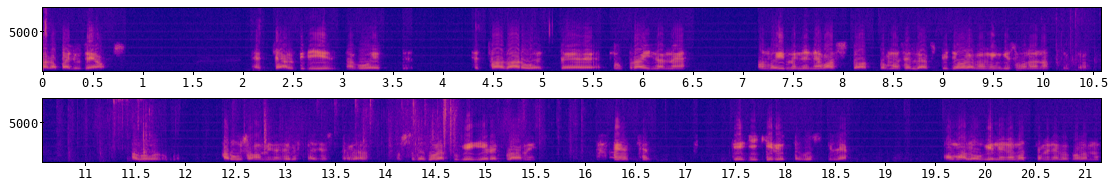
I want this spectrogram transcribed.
väga paljude jaoks. et seal pidi nagu, et, et saada aru, et eh, ukrainlane on võimeline vastu hakkama, selle jaoks pidi olema mingisugune noh, nagu arusaamine sellest asjast, aga kust seda tuleb, kui keegi ei reklaami keegi ei kirjuta kuskil ja oma loogiline mõtlemine peab olema.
